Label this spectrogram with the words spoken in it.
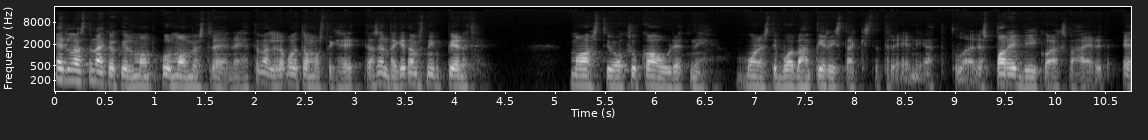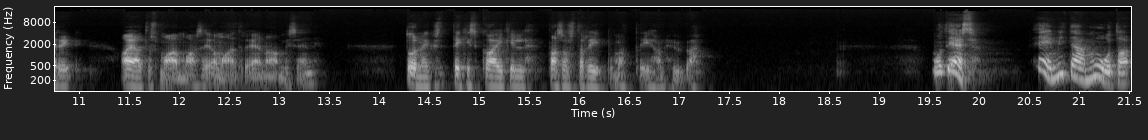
erilaista näkökulmaa myös treeneihin, että välillä voi tuommoistakin heittää. Sen takia tämmöiset niinku pienet maastojuoksukaudet, niin monesti voi vähän piristääkin sitä treeniä, että tulee edes parin viikon ajaksi vähän eri, eri ajatusmaailmaa se omaan treenaamiseen. Niin todennäköisesti tekisi kaikille tasosta riippumatta ihan hyvä. Mutta jes, ei mitään muuta.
